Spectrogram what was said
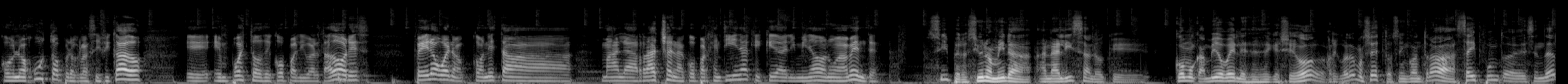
con lo justo, pero clasificado, eh, en puestos de Copa Libertadores. Pero bueno, con esta mala racha en la Copa Argentina que queda eliminado nuevamente. Sí, pero si uno mira, analiza lo que cómo cambió Vélez desde que llegó, recordemos esto, se encontraba a 6 puntos de descender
